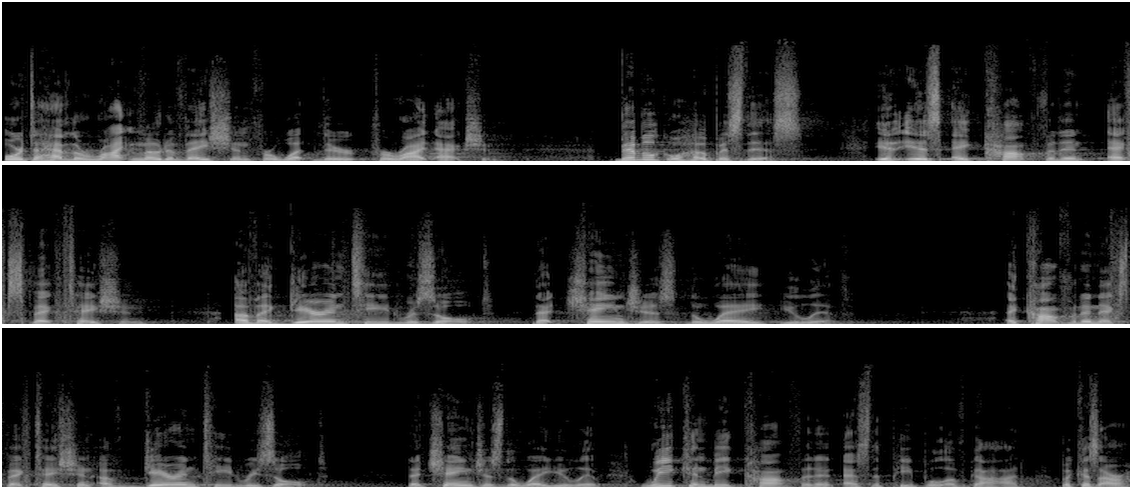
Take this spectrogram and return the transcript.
or to have the right motivation for what they're for right action. Biblical hope is this. It is a confident expectation of a guaranteed result that changes the way you live. A confident expectation of guaranteed result that changes the way you live. We can be confident as the people of God because our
